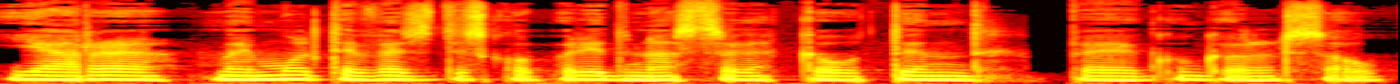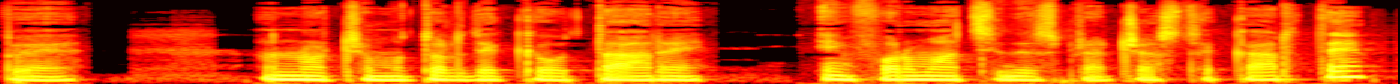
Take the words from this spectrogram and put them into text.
iar mai multe veți descoperi dumneavoastră căutând pe Google sau pe în orice motor de căutare informații despre această carte.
